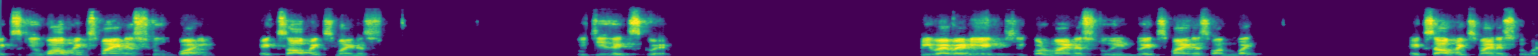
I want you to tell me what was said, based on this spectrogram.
x cube of x minus minus 2y x of x minus 2 which is x square. Dy by dx equal minus 2 into x minus 1 by x of x minus 2y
